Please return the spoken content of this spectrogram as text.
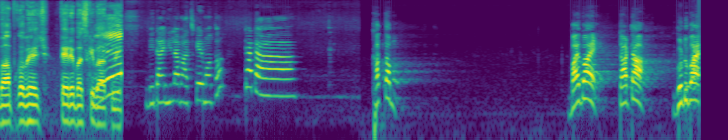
বাপ কো ভেজ তেরে বাস কি বাত নেই। বিদায় নিলাম আজকের মতো। টাটা! খতম। Bye bye tata goodbye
